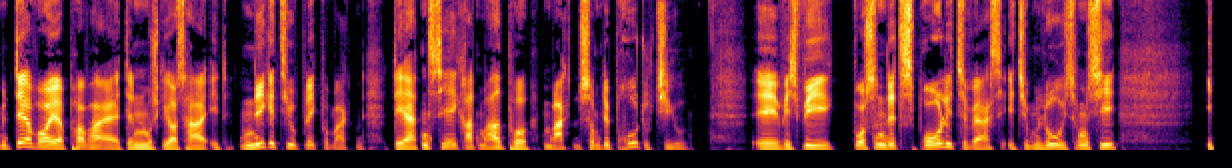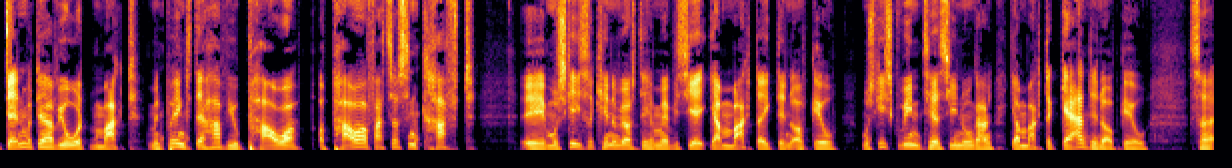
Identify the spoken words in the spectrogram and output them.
Men der, hvor jeg påpeger, at den måske også har et negativt blik på magten, det er, at den ser ikke ret meget på magten som det produktive. Øh, hvis vi går sådan lidt sprogligt til værks etymologisk, så kan man sige, i Danmark, der har vi ordet magt, men på engelsk, der har vi jo power, og power er faktisk også en kraft. Øh, måske så kender vi også det her med, at vi siger, jeg magter ikke den opgave. Måske skulle vi egentlig til at sige nogle gange, jeg magter gerne den opgave. Så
